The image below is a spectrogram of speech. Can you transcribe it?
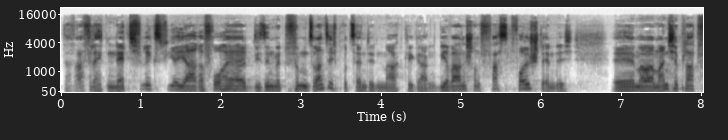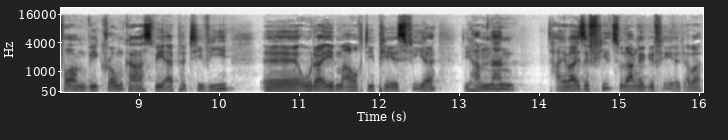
da war vielleicht Netflix vier Jahre vorher, die sind mit 25 Prozent in den Markt gegangen. Wir waren schon fast vollständig. Ähm, aber manche Plattformen wie Chromecast, wie Apple TV äh, oder eben auch die PS4, die haben dann teilweise viel zu lange gefehlt. Aber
